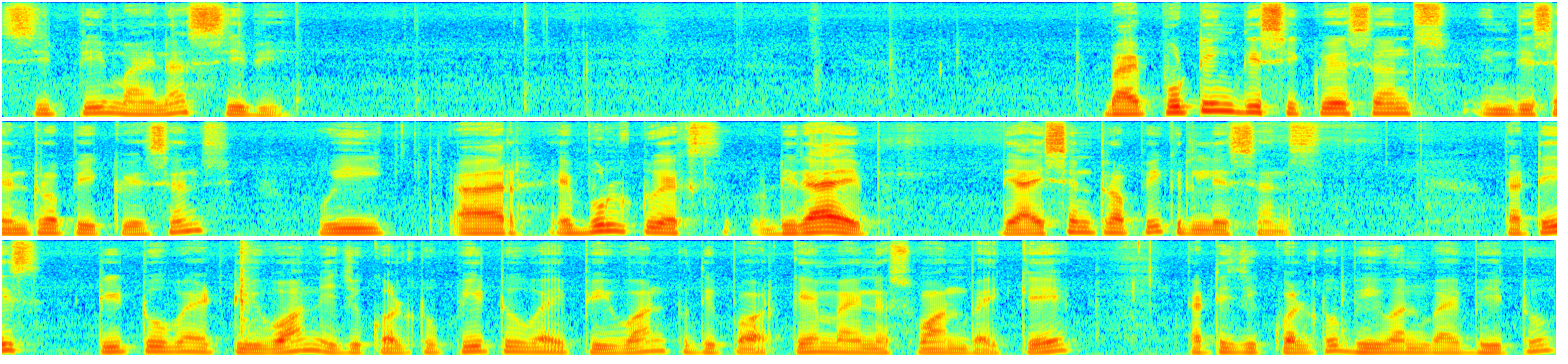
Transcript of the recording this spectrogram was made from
Cp minus Cv. By putting these equations in these entropy equations, we are able to derive the isentropic relations that is T 2 by T 1 is equal to P 2 by P 1 to the power k minus 1 by k that is equal to V 1 by V 2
